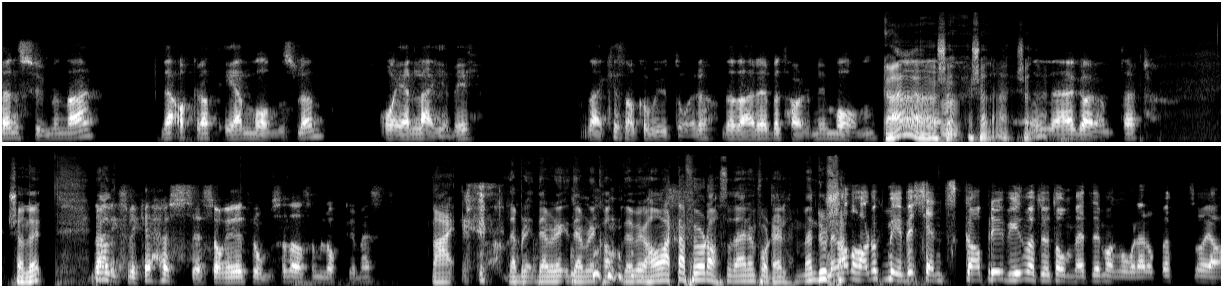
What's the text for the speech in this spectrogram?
Den summen der, det er akkurat én månedslønn og én leiebil. Det er ikke snakk om ut året. Det der betaler de i måneden. Ja, ja, ja, jeg skjønner, jeg skjønner det. Skjønner. Det er garantert. skjønner. Det er liksom ikke høstsesongen i Tromsø da, som lokker mest. Nei. Det ble, det ble, det ble, han har vært der før, da, så det er en fordel. Men, du, Men han har nok mye bekjentskaper i byen, vet du, Tom, etter mange år der oppe. Så ja.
